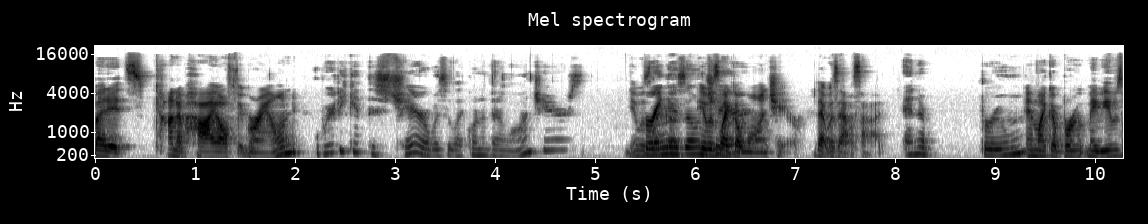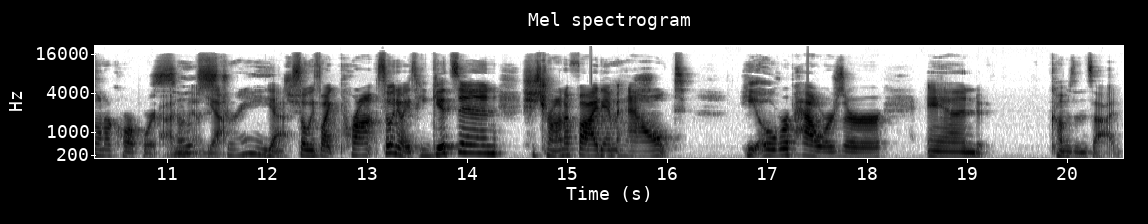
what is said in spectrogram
but it's kind of high off the ground. Where'd he get this chair? Was it like one of their lawn chairs? It was Bring like a, his own It was like a lawn chair that was outside, And a broom? and like a broom. Maybe it was on her carport. I don't know. Yeah, strange. yeah. So he's like prom. So, anyways, he gets in. She's trying to fight him Gosh. out. He overpowers her and comes inside.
